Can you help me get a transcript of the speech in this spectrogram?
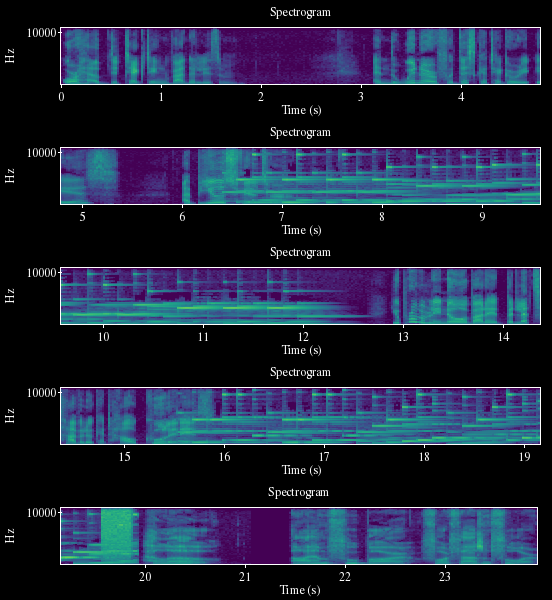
or help detecting vandalism. And the winner for this category is Abuse Filter. You probably know about it, but let's have a look at how cool it is. Hello. I am Fubar 4004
